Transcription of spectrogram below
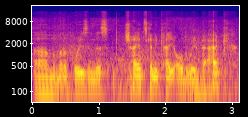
Um, I'm going to poison this. Giant's going to kite all the way back.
